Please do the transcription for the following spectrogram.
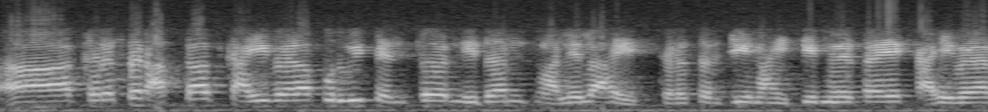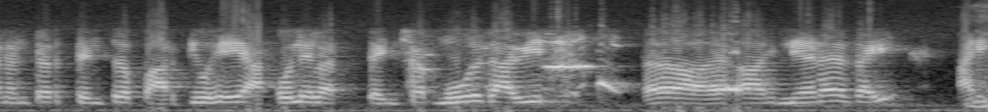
खरं तर आताच काही वेळापूर्वी त्यांचं निधन झालेलं आहे. खरं तर जी माहिती मिळत आहे काही वेळानंतर त्यांचं पार्थिव हे अकोलेला त्यांच्या मूळ गावी नेण्यात जाईल आणि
